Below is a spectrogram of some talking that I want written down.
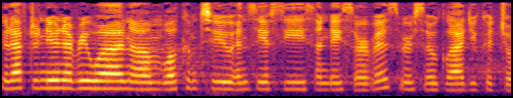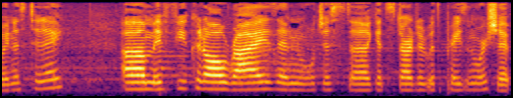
Good afternoon, everyone. Um, welcome to NCFC Sunday service. We're so glad you could join us today. Um, if you could all rise, and we'll just uh, get started with praise and worship.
